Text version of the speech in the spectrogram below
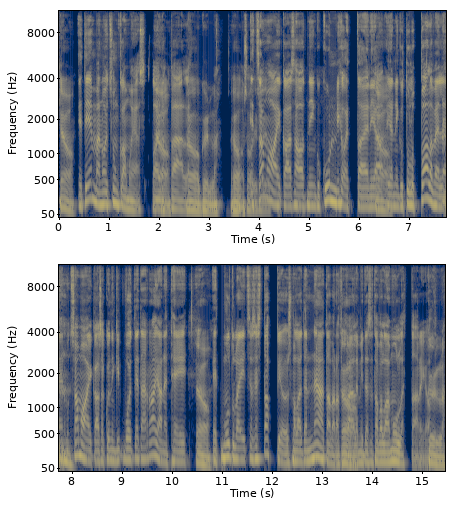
joo, että en mä noit sun kamoja laita joo, päälle. Joo, kyllä. Joo, se Et samaan aikaan sä oot niinku kunnioittaen ja, Joo. ja niinku tullut palveleen, mutta samaan aikaan sä kuitenkin voit vetää rajan, että hei. Joo, että mulla tulee itse asiassa tappio, jos mä laitan nämä tavarat Joo. päälle, mitä se tavallaan mulle tarjoaa. kyllä.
